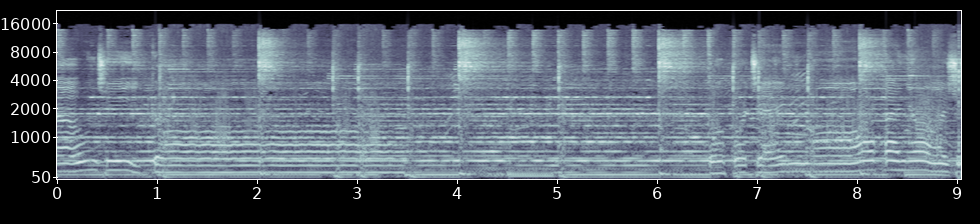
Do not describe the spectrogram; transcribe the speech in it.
等知覺，個個正我不我做，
